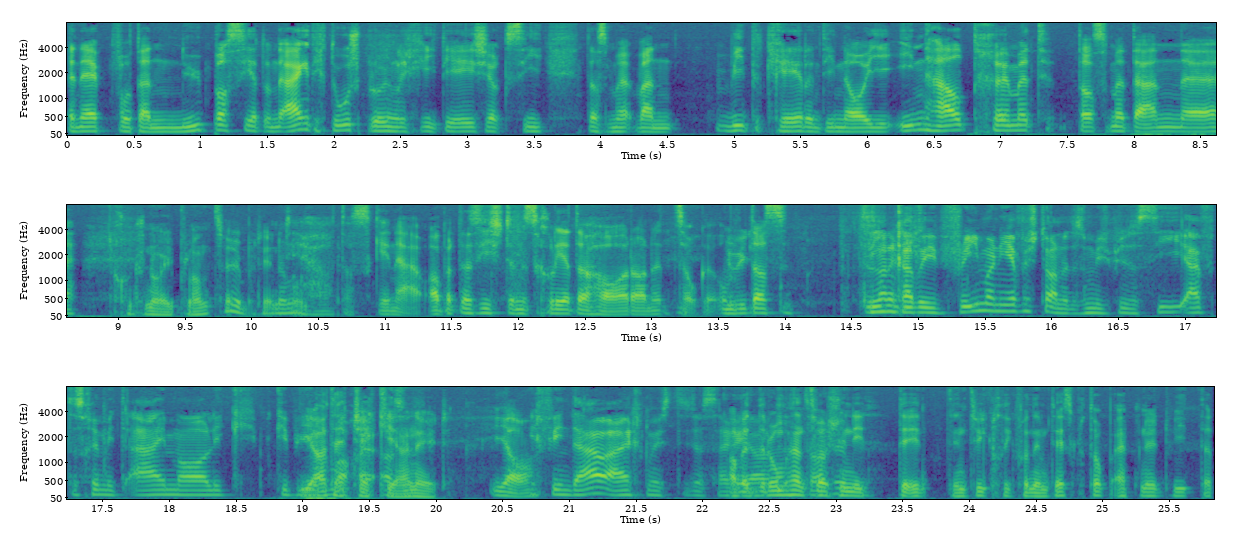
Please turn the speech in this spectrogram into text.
eine App, wo dann nichts passiert. Und eigentlich die ursprüngliche Idee war ja, gewesen, dass man, wenn wiederkehrende neue Inhalte kommen, dass man dann... Äh, du kommst neue Pflanzen über den Ja, das genau. Aber das ist dann ein bisschen der Haar angezogen. Und das... Das habe ich auch bei Freeman nie verstanden, dass zum Beispiel, dass sie einfach das mit einmalig Gebühren Ja, das check ich also, auch nicht. Ja. Ich finde auch, eigentlich müsste das sagen. Aber ja, darum haben sie wahrscheinlich die, die, Entwicklung von dem Desktop-App nicht weiter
